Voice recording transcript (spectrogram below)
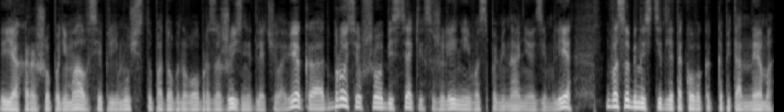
и я хорошо понимал все преимущества подобного образа жизни для человека, отбросившего без всяких сожалений воспоминания о земле, в особенности для такого, как капитан Немо,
